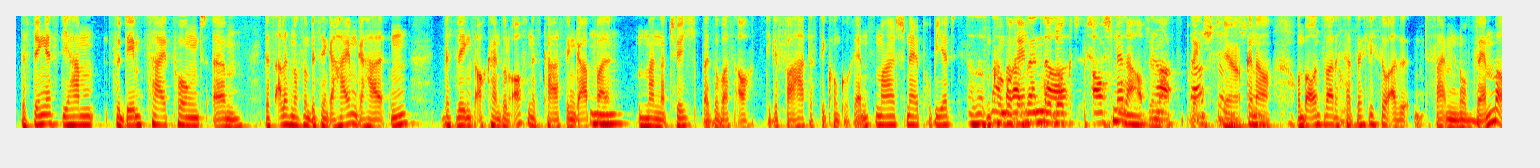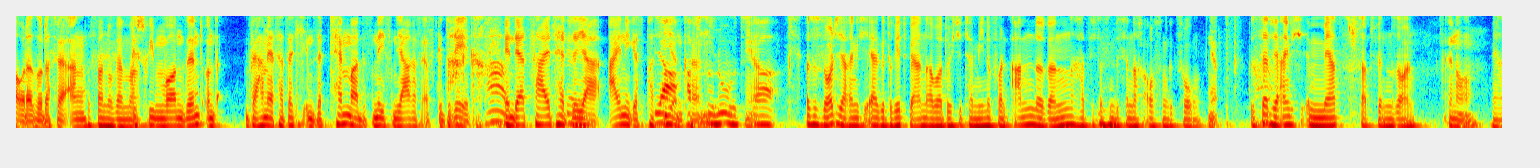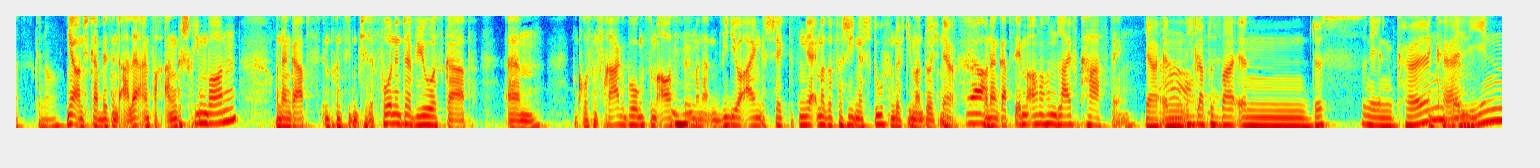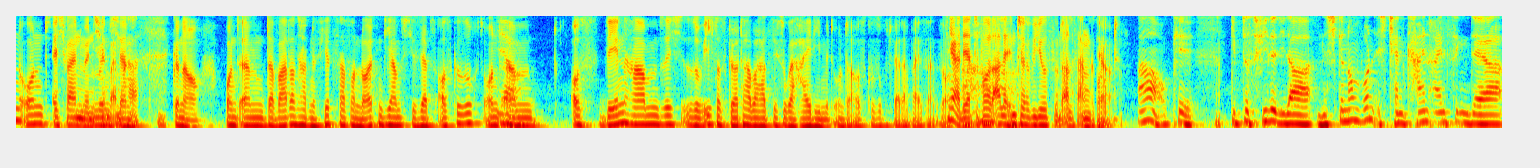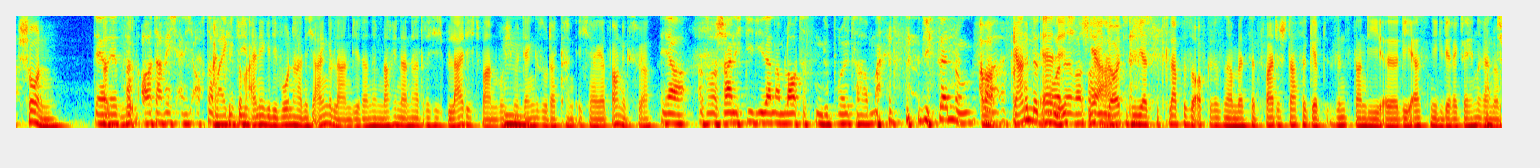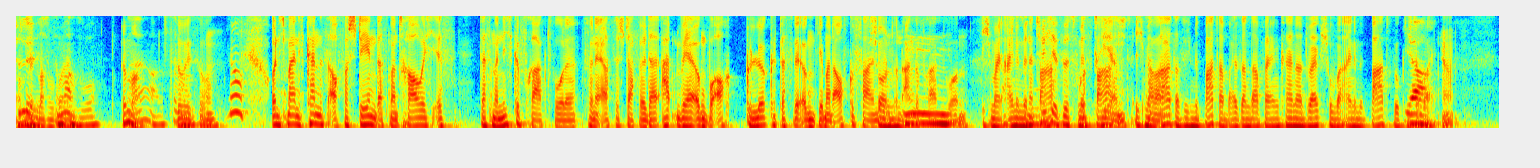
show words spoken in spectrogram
Das Ding ist, die haben zu dem Zeitpunkt ähm, das alles noch so ein bisschen geheim gehalten, weswegen es auch kein so ein offenes Casting gab, weil Mhm. man natürlich bei sowas auch die Gefahr hat, dass die Konkurrenz mal schnell probiert, Das ist ein Sender Konkurrenzprodukt auch schneller so- auf den ja, Markt zu bringen. ja, stimmt, Ja. Genau. Und bei uns war das tatsächlich so, also das war im November oder so, dass wir Das war November. angeschrieben worden sind und wir haben ja tatsächlich im September des nächsten Jahres erst gedreht. Ach, krass. In der Zeit hätte Okay. ja einiges Ja, passieren können. absolut. Ja. Also es sollte ja eigentlich eher gedreht werden, aber durch die Termine von anderen hat sich das ein bisschen nach außen gezogen. Ja, Das hätte ja eigentlich im März stattfinden sollen. genau. März, genau. Ja, und ich glaube, wir sind alle einfach angeschrieben worden. Und dann gab es im Prinzip ein Telefoninterview, es gab ähm, einen großen Fragebogen zum Ausfüllen, man hat ein Video eingeschickt. Es sind ja immer so verschiedene Stufen, durch die man durch muss. Ja. Ja. Und dann gab es eben auch noch ein Live-Casting. Ja, in, Ah, ich glaube, das okay. war in Düs, nee, in Köln, In Köln. Berlin und Ich war in München beim Casting. Genau. Und ähm, da war dann halt eine Vielzahl von Leuten, die haben sich die selbst ausgesucht und Ja. ähm, aus denen haben sich, so wie ich das gehört habe, hat sich sogar Heidi mitunter ausgesucht, wer dabei sein soll. Ja, die hatte wohl alle Interviews und alles angeguckt. Ah, okay. Gibt es viele, die da nicht genommen wurden? Ich kenne keinen einzigen, der, Schon. Der Also jetzt sagt, oh, da wäre ich eigentlich auch dabei es gibt gewesen. auch einige, die wurden halt nicht eingeladen, die dann im Nachhinein halt richtig beleidigt waren, wo ich Mhm. mir denke, so, da kann ich ja jetzt auch nichts für. ja, also wahrscheinlich die, die dann am lautesten gebrüllt haben, als die Sendung ver- Aber ganz ehrlich, wurde. Wahrscheinlich. die Leute, die jetzt die Klappe so aufgerissen haben, wenn es eine zweite Staffel gibt, sind es dann die, äh, die ersten, die direkt dahin rennen und auch Natürlich, mitmachen ist immer wollen. so. Immer. Ja, ja, ist Sowieso. so. Und ich meine, ich kann es auch verstehen, dass man traurig ist, dass man nicht gefragt wurde für eine erste Staffel. Da hatten wir ja irgendwo auch Glück, dass wir irgendjemand aufgefallen Schon. sind und angefragt wurden. Ich meine, eine mit Natürlich Bart. ist es frustrierend, Bart. Ich mit aber- Bart, dass ich mit Bart dabei sein darf, weil in keiner Drag-Show war eine mit Bart wirklich Ja. dabei. Ja.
